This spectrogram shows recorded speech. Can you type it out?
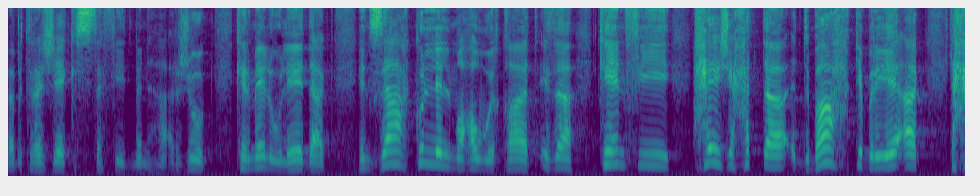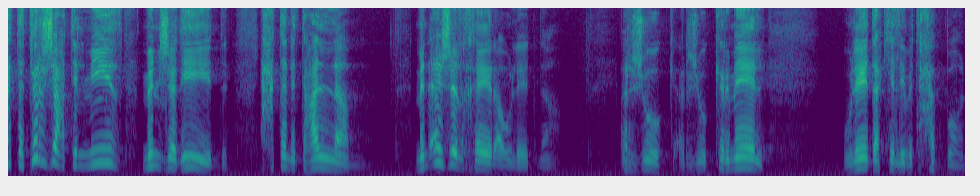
فبترجاك استفيد منها. أرجوك كرمال أولادك انزاع كل المعوقات إذا كان في حاجة حتى تباح كبريائك لحتى ترجع تلميذ من جديد لحتى نتعلم من أجل خير أولادنا. أرجوك أرجوك كرمال أولادك يلي بتحبهم.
